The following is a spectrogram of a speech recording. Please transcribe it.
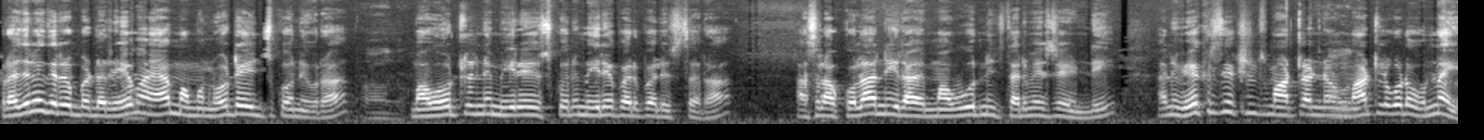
ప్రజలు తిరగబడ్డారు. ఏమయ్యా మమ్మల్ని ఓటు వేయించుకోనివరా. మా ఓట్లన్నీ మీరే వేసుకొని మీరే పరిపాలిస్తారా? అసలు ఆ కులాన్ని మా ఊరి నుంచి తరిమేసేయండి అని వేకర్ సెక్షన్స్ మాట్లాడిన మాటలు కూడా ఉన్నాయి.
